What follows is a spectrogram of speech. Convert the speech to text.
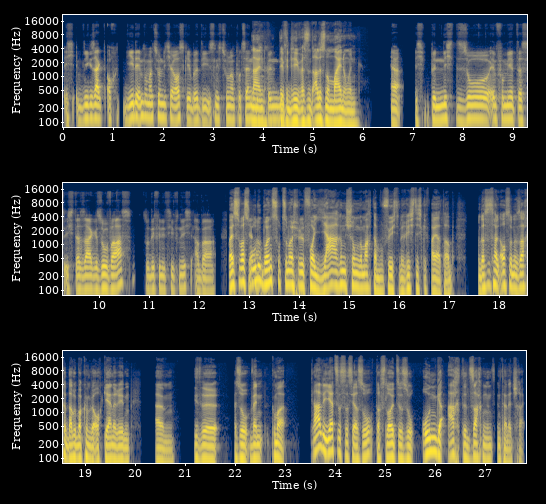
Ich, wie gesagt, auch jede Information, die ich herausgebe, die ist nicht zu 100 Prozent. Nein, definitiv. Es sind alles nur Meinungen. Ich bin nicht so informiert, dass ich da sage, so war's. So definitiv nicht, aber Weißt du, was Ja. Udo Bonstrup zum Beispiel vor Jahren schon gemacht hat, wofür ich den richtig gefeiert habe? Und das ist halt auch so eine Sache, darüber können wir auch gerne reden. Ähm, diese, also wenn, guck mal, gerade jetzt ist es ja so, dass Leute so ungeachtet Sachen ins Internet schreiben.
